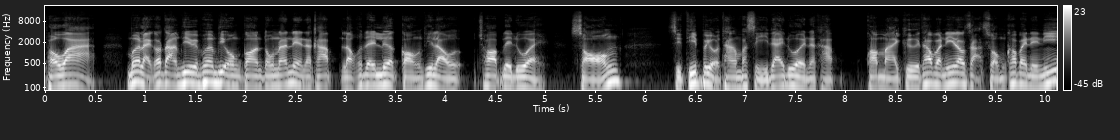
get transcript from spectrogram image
เพราะว่า เมื่อไหร่ก็ตามที่ไปเพิ่มที่องค์กรตรงนั้นเนี่ยนะครับเราก็ได้เลือกกองที่เราชอบได้ด้วย 2. สิทธิประโยชน์ทางภาษีได้ด้วยนะครับ ความหมายคือถ้าวันนี้เราสะสมเข้าไปในนี้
